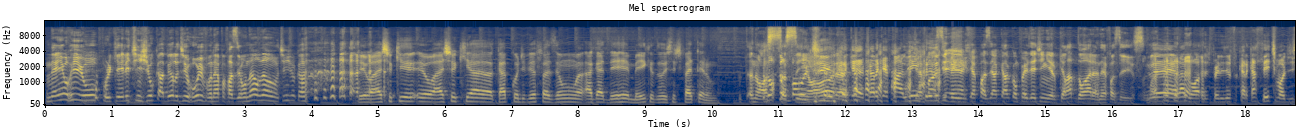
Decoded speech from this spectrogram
nem o Ryu, porque ele tingiu o cabelo de ruivo, né, pra fazer um não, não, tingiu o cabelo. Eu acho que eu acho que a Capcom devia fazer um HD remake do Street Fighter 1. Nossa, Valdir, O cara senhora. quer, o cara quer falir a empresa de fazer, é, vez. quer fazer a Capcom perder dinheiro, porque ela adora, né, fazer isso. mano. É, ela gosta de perder dinheiro. Cara, cacete, Valdir.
